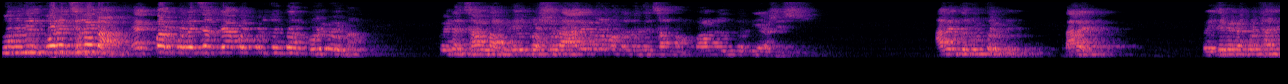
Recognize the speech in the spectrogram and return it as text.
কোনদিন পড়েছিল না। একবার পড়েছে কেমন পর্যন্ত আর পড়বেও না এটা ছাড়লাম, এই প্রশ্নটা আরে কোনো মতো কাছে ছাড়লাম পারলে উত্তর দিয়ে আসিস। আরেকজন উত্তর দে, তারে। ওই জায়গাটা কোথায়?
